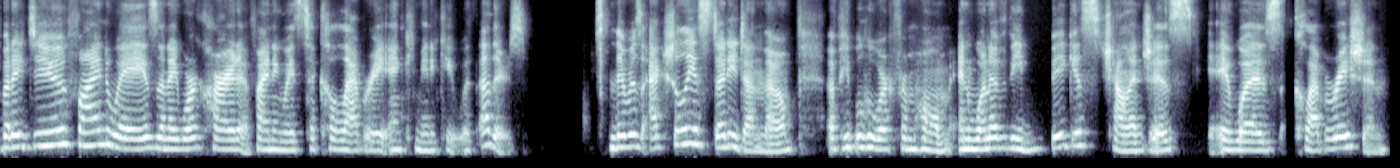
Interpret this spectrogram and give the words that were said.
But I do find ways and I work hard at finding ways to collaborate and communicate with others. There was actually a study done though of people who work from home and one of the biggest challenges it was collaboration.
